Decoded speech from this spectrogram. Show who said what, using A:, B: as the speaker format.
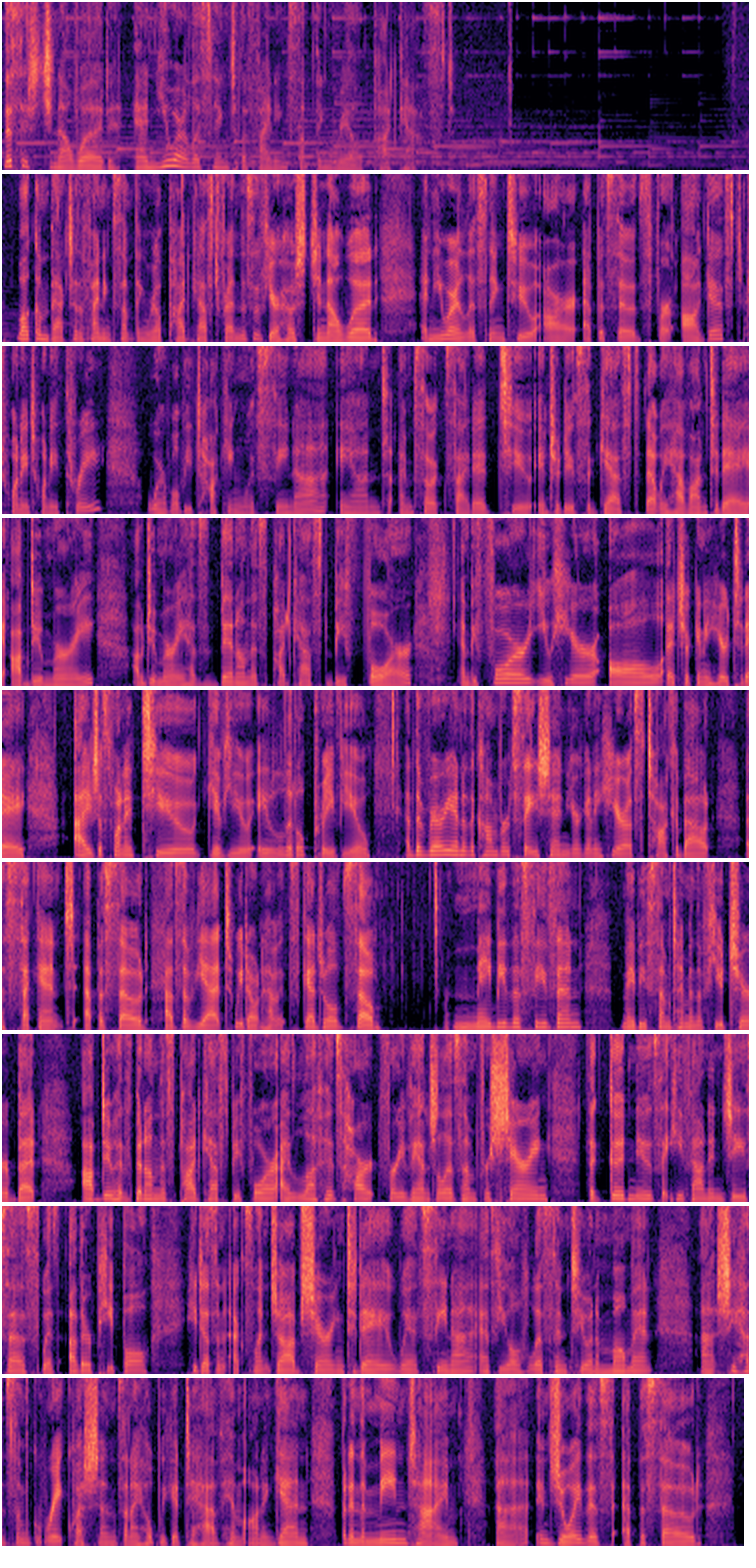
A: This is Janelle Wood, and you are listening to the Finding Something Real podcast. Welcome back to the Finding Something Real podcast, friend. This is your host, Janelle Wood, and you are listening to our episodes for August 2023, where we'll be talking with Signe. And I'm so excited to introduce the guest that we have on today, Abdu Murray. Abdu Murray has been on this podcast before. And before you hear all that you're going to hear today, I just wanted to give you a little preview. At the very end of the conversation, you're going to hear us talk about a second episode. As of yet, we don't have it scheduled. So maybe this season, maybe sometime in the future. But Abdu has been on this podcast before. I love his heart for evangelism, for sharing the good news that he found in Jesus with other people. He does an excellent job sharing today with Signe, as you'll listen to in a moment. Uh, she had some great questions, and I hope we get to have him on again. But in the meantime, uh, enjoy this episode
